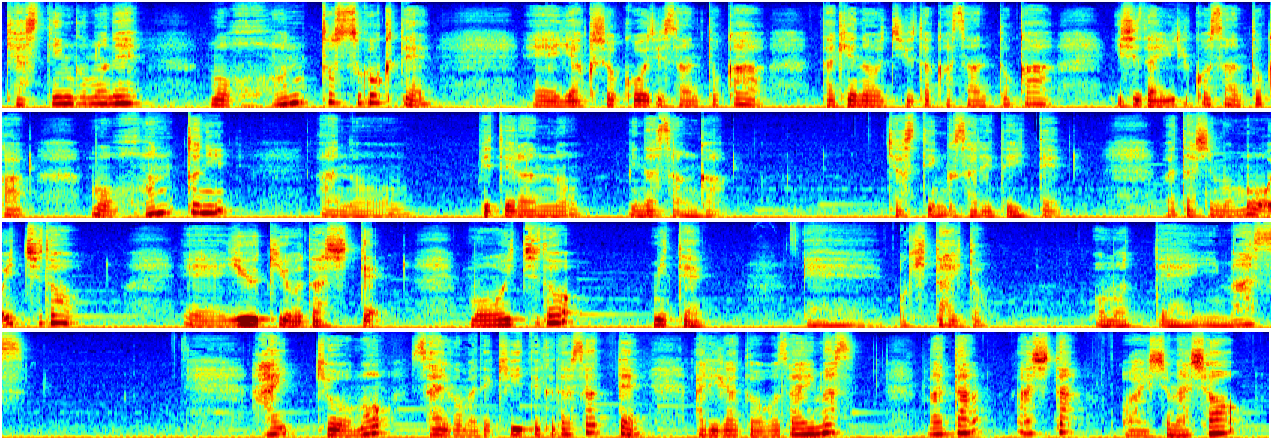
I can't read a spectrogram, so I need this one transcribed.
キャスティングもね、もうほんとすごくて、えー、役所広司さんとか、竹野内豊さんとか、石田ゆり子さんとか、もう本当に、あの、ベテランの皆さんがキャスティングされていて、私ももう一度、えー、勇気を出して、もう一度見て、えー、おきたいと思っています。はい、今日も最後まで聞いてくださってありがとうございます。また明日お会いしましょう。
